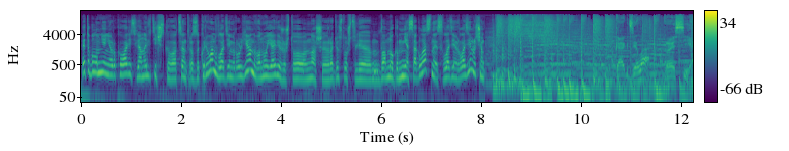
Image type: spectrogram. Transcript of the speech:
Это было мнение руководителя аналитического центра «Закурион» Владимира Ульянова, но я вижу, что наши радиослушатели во многом не согласны с Владимиром Владимировичем. Как дела, Россия?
